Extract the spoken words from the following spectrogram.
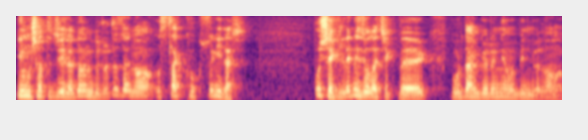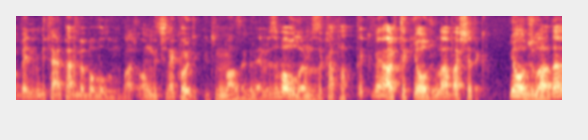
yumuşatıcıyla döndürürüz. Yani o ıslak kokusu gider. Bu şekilde biz yola çıktık. Buradan görünüyor mu bilmiyorum ama benim bir tane pembe bavulum var. Onun içine koyduk bütün malzemelerimizi. Bavullarımızı kapattık ve artık yolculuğa başladık. Yolculuğa da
